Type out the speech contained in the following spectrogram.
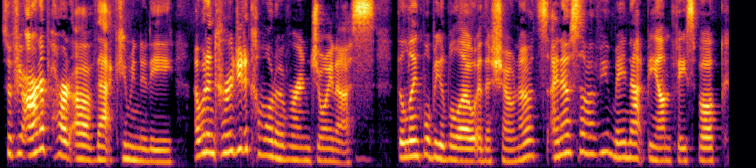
So if you aren't a part of that community, I would encourage you to come on over and join us. The link will be below in the show notes. I know some of you may not be on Facebook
